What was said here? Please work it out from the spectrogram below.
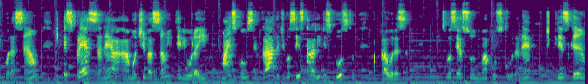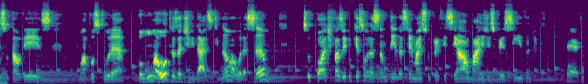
o coração e expressa né, a motivação interior aí mais concentrada de você estar ali disposto para a oração. Se você assume uma postura né, de descanso, talvez, uma postura comum a outras atividades que não a oração, isso pode fazer com que a sua oração tenda a ser mais superficial, mais dispersiva. Certo.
